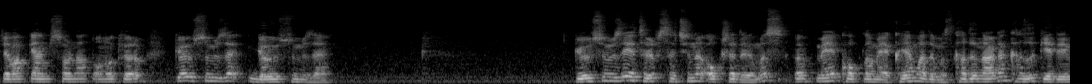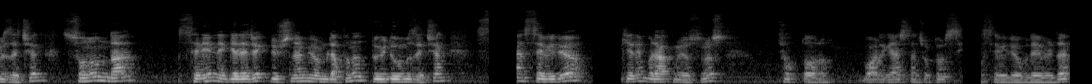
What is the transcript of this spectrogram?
cevap gelmiş soruna hatta onu okuyorum. Göğsümüze, göğsümüze. Göğsümüze yatırıp saçını okşadığımız, öpmeye, koklamaya kıyamadığımız kadınlardan kazık yediğimiz için, sonunda seninle gelecek düşünemiyorum lafını duyduğumuz için sen seviliyor, seni bırakmıyorsunuz. Çok doğru. Bu arada gerçekten çok doğru. Seviliyor bu devirde.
